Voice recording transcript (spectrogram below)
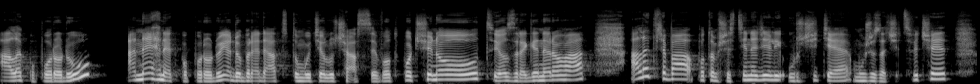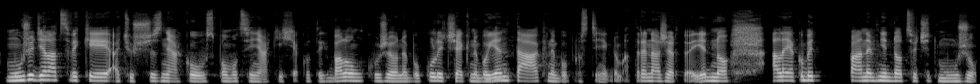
Ale po porodu a ne hned po porodu je dobré dát tomu tělu čas si odpočinout, jo, zregenerovat, ale třeba potom šesti nedělí určitě můžu začít cvičit, můžu dělat cviky, ať už s nějakou, s pomocí nějakých jako těch balonků, že jo, nebo kuliček, nebo jen tak, nebo prostě někdo má trenažer, to je jedno, ale jakoby pánevně dno cvičit můžu.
